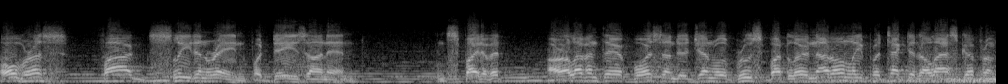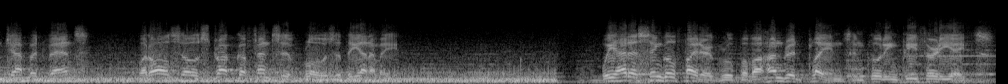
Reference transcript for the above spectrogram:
Over us, fog, sleet, and rain for days on end. In spite of it, our 11th Air Force under General Bruce Butler not only protected Alaska from Jap advance, but also struck offensive blows at the enemy. We had a single fighter group of 100 planes, including P-38s.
